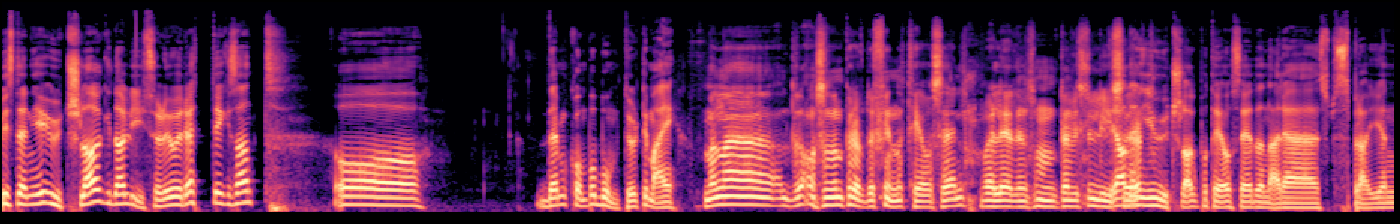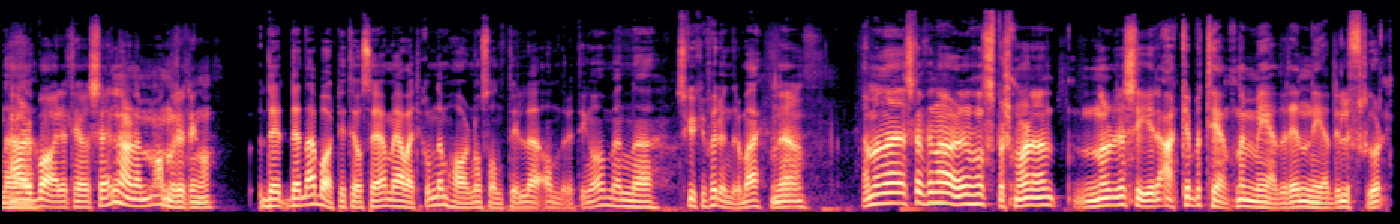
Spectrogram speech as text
hvis den gir utslag, da lyser det jo rødt, ikke sant? Og dem kom på bomtur til meg. Men eh, altså, den prøvde å finne THC-el? Eller liksom, den, hvis du lyser Ja, den gir utslag på THC, den der eh, sprayen. eh, er det bare THC, eller er det andre ting òg? den er bare til THC, men jeg veit ikke om de har noe sånt til eh, andre ting òg. Men uh, skulle ikke forundre meg. Ja. Ja, men uh, Steffen, jeg har et spørsmål. eh, Når dere sier er ikke betjentene med dere ned i luftegården?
